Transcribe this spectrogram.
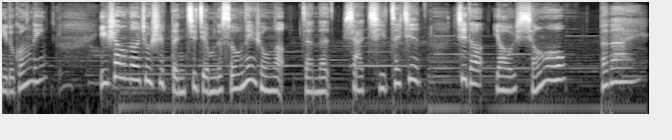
你的光临。以上呢就是本期节目的所有内容了，咱们下期再见，记得要想我哦，拜拜。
